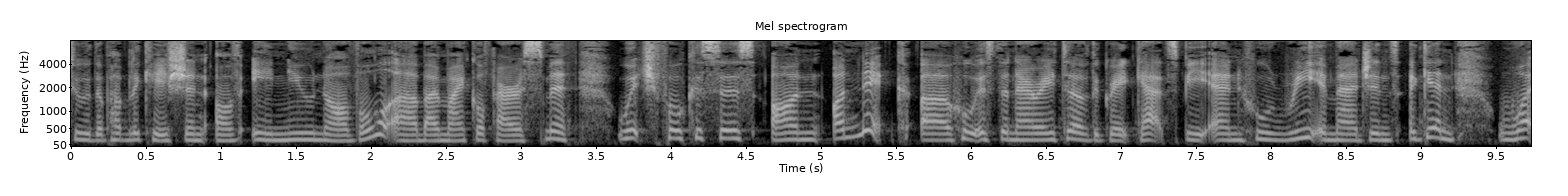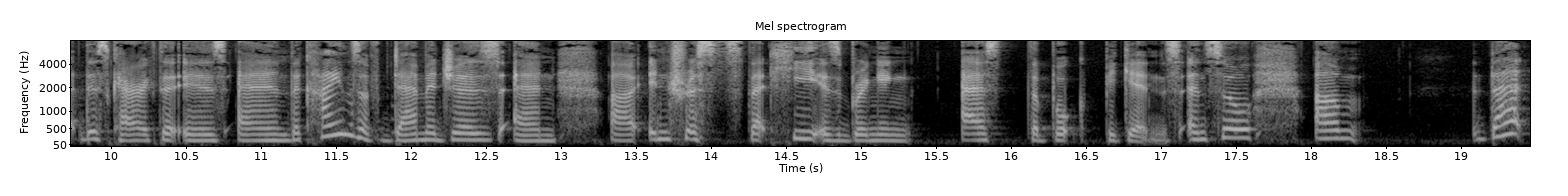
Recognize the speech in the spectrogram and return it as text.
to the publication of a new novel uh, by Michael Farris Smith, which focuses on on Nick, uh, who is the narrator of The Great Gatsby and who reimagines again what this character is and the kinds of damages and uh, interests that he is bringing as the book begins. And so. Um, that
